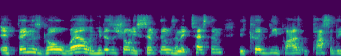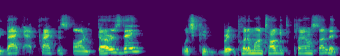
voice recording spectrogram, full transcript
If things go well and he doesn't show any symptoms and they test him, he could be pos- possibly back at practice on Thursday, which could put him on target to play on Sunday.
